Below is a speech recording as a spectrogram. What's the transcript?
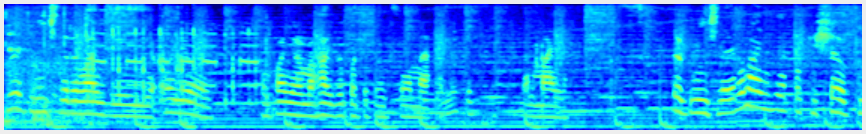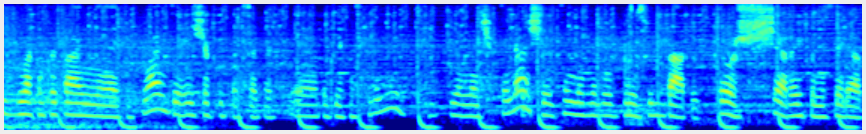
Північна Ірландія, ой-ой, компанія вимагає виплатити це меха. Нормально. Північна Ірландія, поки що під знаком питання Ісландія і ще купа всяких е, таких островів, півночі наші, які можна було б колись віддати. Тож ще рейхкомісаріат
